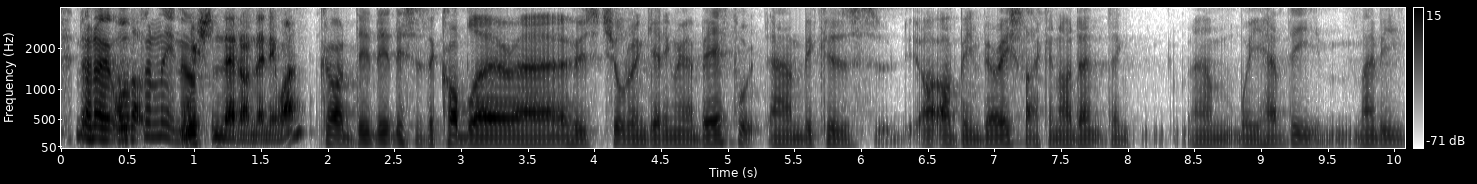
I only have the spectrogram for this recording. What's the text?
no, no, Well, funnily enough, wishing that on anyone. God, this is the cobbler uh, whose children getting around barefoot um, because I've been very slack, and I don't think um, we have the maybe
